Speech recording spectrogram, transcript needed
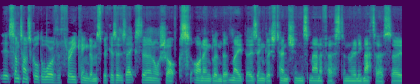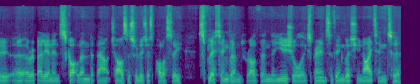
it's sometimes called the War of the Three Kingdoms because it was external shocks on England that made those English tensions manifest and really matter. So, uh, a rebellion in Scotland about Charles's religious policy split England rather than the usual experience of the English uniting to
